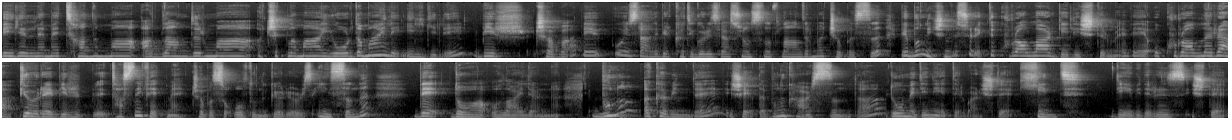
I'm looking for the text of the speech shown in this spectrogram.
belirleme, tanıma, adlandırma, açıklama, yordama ile ilgili bir çaba ve o yüzden de bir kategorizasyon, sınıflandırma çabası ve bunun için de sürekli kurallar geliştirme ve o kurallara göre bir tasnif etme çabası olduğunu görüyoruz insanı ve doğa olaylarını. Bunun akabinde şey da bunun karşısında Doğu medeniyetleri var. İşte Hint, diyebiliriz. İşte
